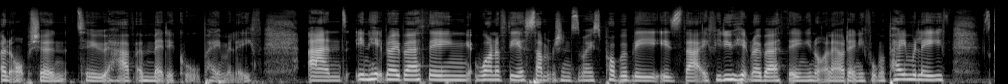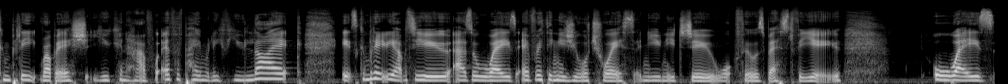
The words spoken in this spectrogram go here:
an option to have a medical pain relief. And in hypnobirthing, one of the assumptions most probably is that if you do hypnobirthing, you're not allowed any form of pain relief. It's complete rubbish. You can have whatever pain relief you like. It's completely up to you. As always, everything is your choice and you need to do what feels best for you always,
